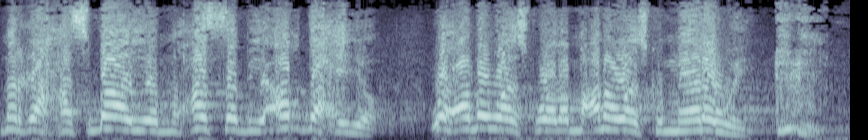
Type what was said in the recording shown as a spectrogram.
marka xasba iyo muxasab iyo abdax iyo waxoo dhan waa isku wada macno waa isku meelo wey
